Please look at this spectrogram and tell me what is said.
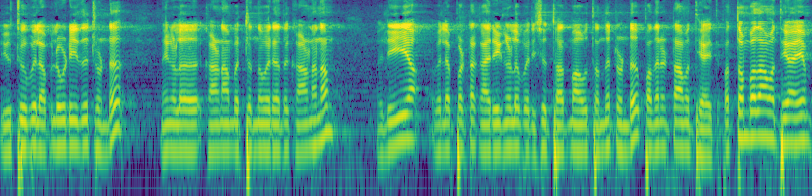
യൂട്യൂബിൽ അപ്ലോഡ് ചെയ്തിട്ടുണ്ട്. നിങ്ങൾ കാണാൻ പറ്റുന്നവരത് കാണണം. വലിയ വിലപ്പെട്ട കാര്യങ്ങൾ പരിശുദ്ധാത്മാവ് തന്നിട്ടുണ്ട്. പതിനെട്ടാം അധ്യായത്തിൽ. പത്തൊമ്പതാം അധ്യായം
